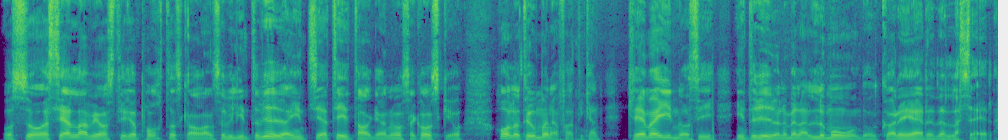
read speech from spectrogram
Och så sällar vi oss till reporterskaran som vill intervjua initiativtagaren Åsa Koski och håller tummarna för att ni kan klämma in oss i intervjuerna mellan Le Monde och Corriere della Sera.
